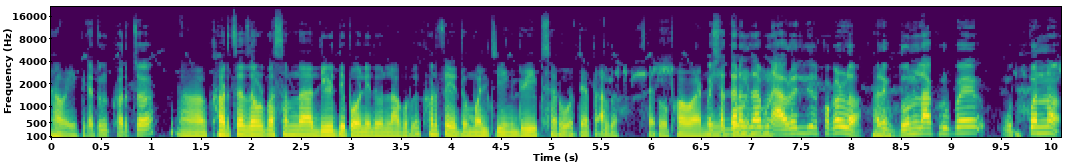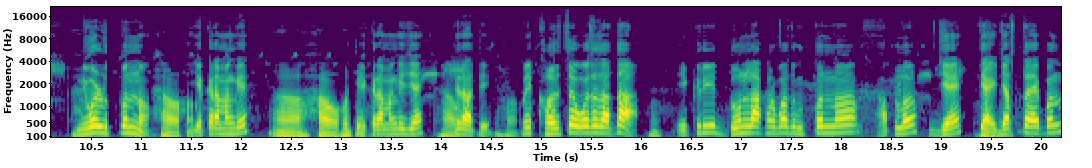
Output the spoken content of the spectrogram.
हो एकरी. त्यातून खर्च? अं, खर्च जवळपास समजा दीड ते पावणे दोन लाख रुपये खर्च येतो मल्चिंग ड्रीप सर्व त्यात आलं सर्व पण फवारणी साधारण जर आपण तोडणी. ॲव्हरेज जर पकडलं तर एक दोन लाख रुपये उत्पन्न निवड उत्पन्न हो हो. एकरा मागे? अं, हो होते. एकरा मागे जे आहे हो. ते राहते. हो. म्हणजे खर्च वजा जाता हं. एकरी दोन लाख रुपयाचं उत्पन्न आपलं जे आहे ते आहे. हं. जास्त आहे पण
